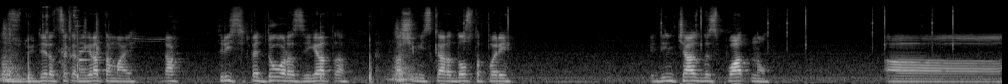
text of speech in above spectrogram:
Този дойде да цъка на играта май. Да, 35 долара за играта. Това ще ми изкара доста пари. Един час безплатно. А,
